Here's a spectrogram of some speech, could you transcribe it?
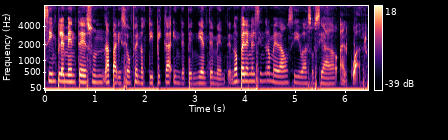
Simplemente es una aparición fenotípica independientemente, ¿no? Pero en el síndrome Down sí va asociado al cuadro.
